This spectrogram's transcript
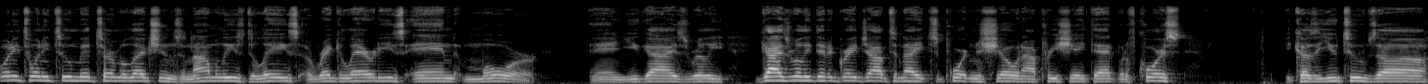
2022 midterm elections, anomalies, delays, irregularities, and more. And you guys really, you guys really did a great job tonight supporting the show, and I appreciate that. But of course, because of YouTube's uh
